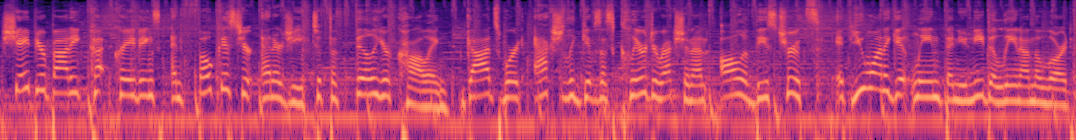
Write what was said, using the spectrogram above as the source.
shape your body, cut cravings, and focus your energy to fulfill your calling. God's word actually gives us clear direction on all of these truths. If you want to get lean, then you need to lean on the Lord.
